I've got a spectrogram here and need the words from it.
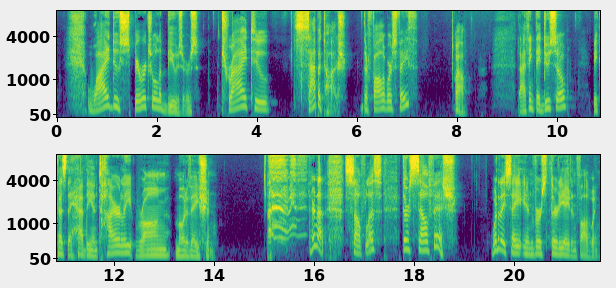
Why do spiritual abusers try to sabotage their followers' faith? Well, I think they do so because they have the entirely wrong motivation. They're not selfless, they're selfish. What do they say in verse 38 and following?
